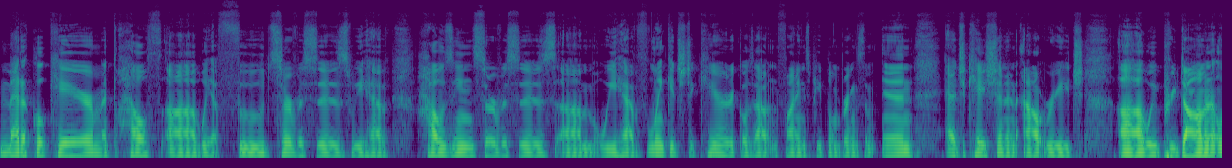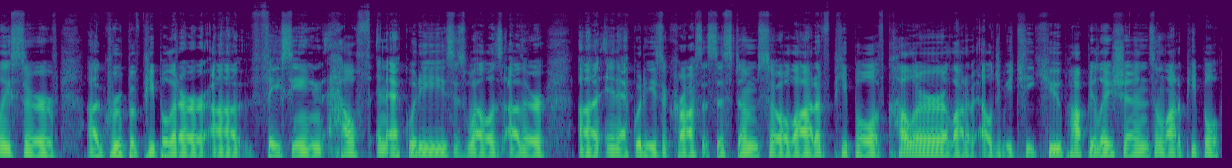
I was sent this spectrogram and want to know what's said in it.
medical care, mental health. Uh, we have food services. We have housing services. Um, we have linkage to care that goes out and finds people and brings them in. Education and outreach. Uh, we predominantly serve a group of people that are uh, facing health inequities as well as other uh, inequities across the system. So, a lot of people of color, a lot of LGBTQ populations, and a lot of people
